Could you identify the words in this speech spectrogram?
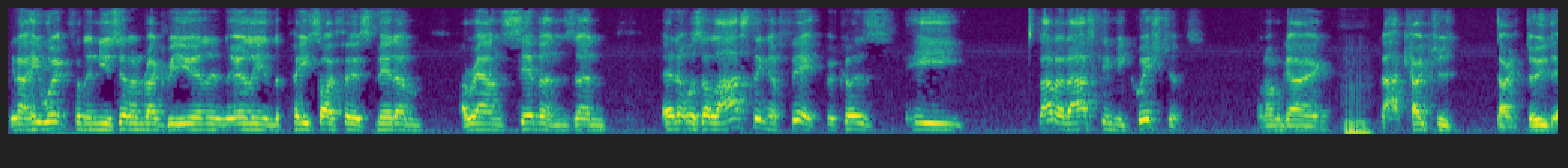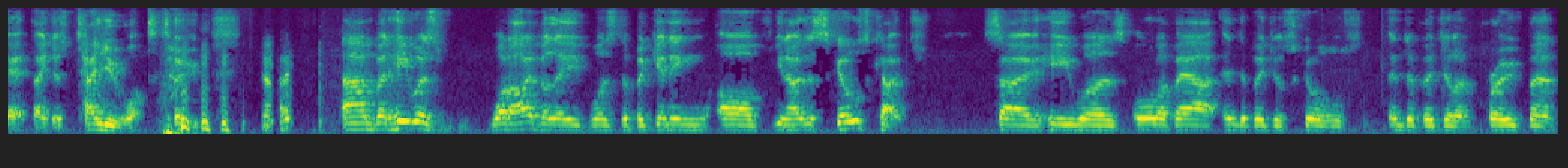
you know, he worked for the New Zealand Rugby Union early in the piece. I first met him around sevens, and and it was a lasting effect because he started asking me questions, and I'm going. "Nah, coaches don't do that. They just tell you what to do." you know? um, but he was what I believe was the beginning of you know the skills coach. So he was all about individual skills, individual improvement,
